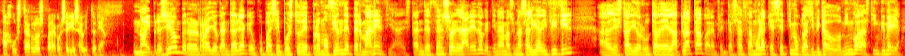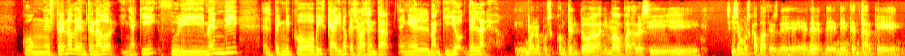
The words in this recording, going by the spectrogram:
ajustarlos para conseguir esa victoria. No hay presión, pero el Rayo Cantabria que ocupa ese puesto de promoción de permanencia. Está en descenso el Laredo, que tiene además una salida difícil al Estadio Ruta de la Plata para enfrentarse al Zamora, que es séptimo clasificado, domingo a las cinco y media con estreno de entrenador. Iñaki Zurimendi, el técnico vizcaíno que se va a sentar en el banquillo del Laredo. Bueno, pues contento, animado para ver si, si somos capaces de, intentar que,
